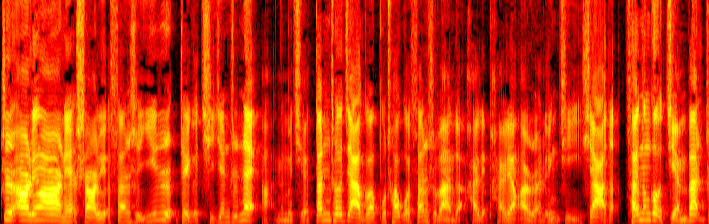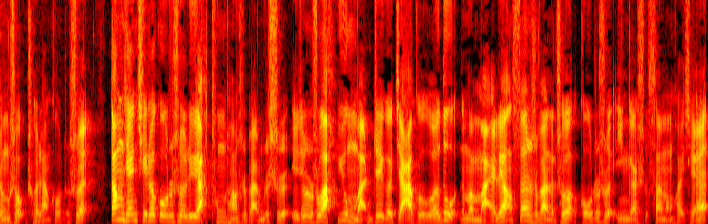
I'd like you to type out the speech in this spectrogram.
至二零二二年十二月三十一日这个期间之内啊，那么且单车价格不超过三十万的，还得排量二点零及以下的，才能够减半征收车辆购置税。当前汽车购置税率啊，通常是百分之十，也就是说啊，用满这个价格额度，那么买辆三十万的车，购置税应该是三万块钱，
